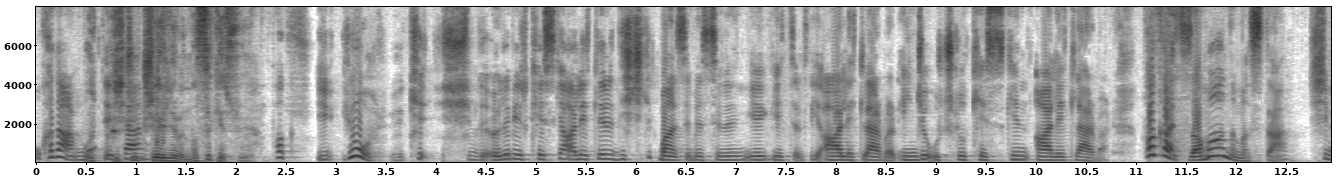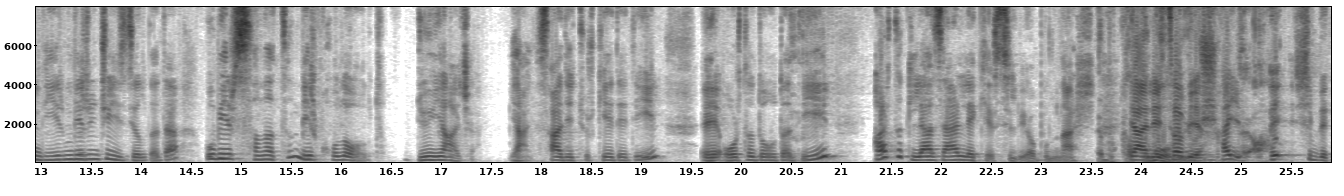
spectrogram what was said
O kadar O muhteşem küçük bir şeyleri nasıl kesiyor? Bak yok şimdi öyle bir keski aletleri dişçilik malzemesinin ge- getirdiği aletler var. İnce uçlu keskin aletler var. Fakat zamanımızda şimdi 21. yüzyılda da bu bir sanatın bir kolu oldu. Dünyaca. Yani sadece Türkiye'de değil, e, Orta Doğu'da değil. Artık lazerle kesiliyor bunlar. E bu katı yani mı tabii. şimdi? Hayır. Ah. e, şimdi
